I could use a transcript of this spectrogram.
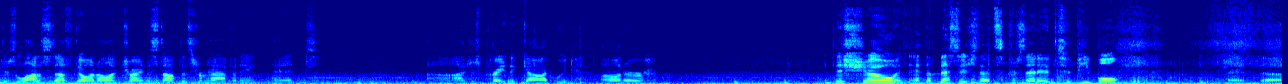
there's a lot of stuff going on trying to stop this from happening, and uh, I just pray that God would honor this show and, and the message that's presented to people, and uh,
